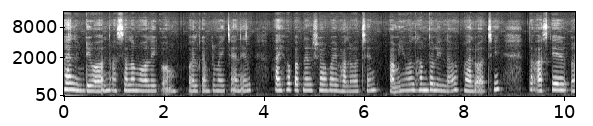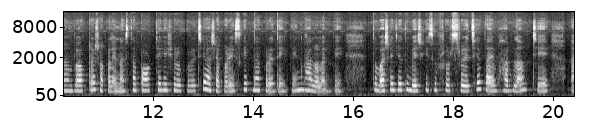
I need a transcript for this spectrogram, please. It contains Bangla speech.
হ্যালো এভরিওয়ান, আসসালামু আলাইকুম। Welcome to my channel. I hope আপনারা সবাই ভালো আছেন। আমিও আলহামদুলিল্লাহ ভালো আছি। তো আজকের ব্লগটা সকালের নাস্তা পর থেকে শুরু করেছি। আশা করি স্কিপ না করে দেখবেন, ভালো লাগবে। তো বাসায় যেহেতু বেশ কিছু ফ্রুটস রয়েছে, তাই ভাবলাম যে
